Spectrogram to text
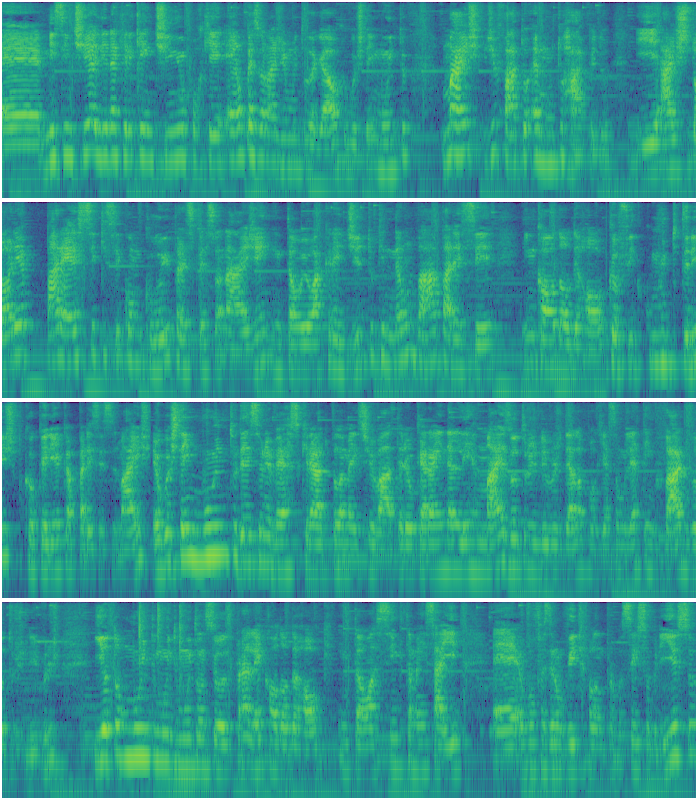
É, me senti ali naquele quentinho porque é um personagem muito legal, que eu gostei muito, mas de fato é muito rápido. E a história parece que se conclui para esse personagem, então eu acredito que não vai aparecer em Call of the Hall, que eu fico muito triste porque eu queria que aparecesse mais. Eu gostei muito desse universo criado pela Meg Stivater, eu quero ainda ler mais outros livros dela, porque essa mulher tem vários outros livros, e eu tô muito, muito, muito ansioso pra ler Call of the Hawk, então assim que também sair, é, eu vou fazer um vídeo falando pra vocês sobre isso.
